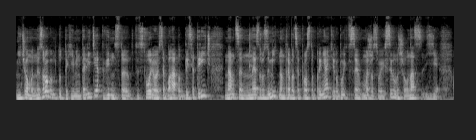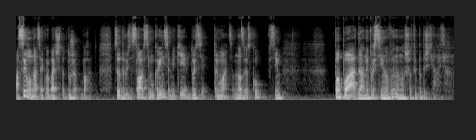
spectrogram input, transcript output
Нічого ми не зробимо. Тут такий менталітет. Він ст- створювався багато десятиріч. Нам це не зрозуміть. Нам треба це просто прийняти і робити все в межу своїх сил, що у нас є. А сил у нас, як ви бачите, дуже багато. Все, друзі, слава всім українцям, які досі тримаються на зв'язку. Всім па-па. Да, непрості новини, ну що ти будеш робити?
